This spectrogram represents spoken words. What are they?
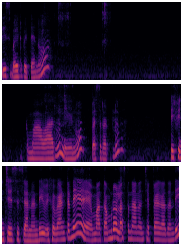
తీసి బయట పెట్టాను. ఇక మా వారు నేను పెసరట్లు టిఫిన్ చేసేసానండి. ఇక వెంటనే మా తమ్ముడు వాళ్ళు వస్తున్నానని చెప్పా కదండి.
